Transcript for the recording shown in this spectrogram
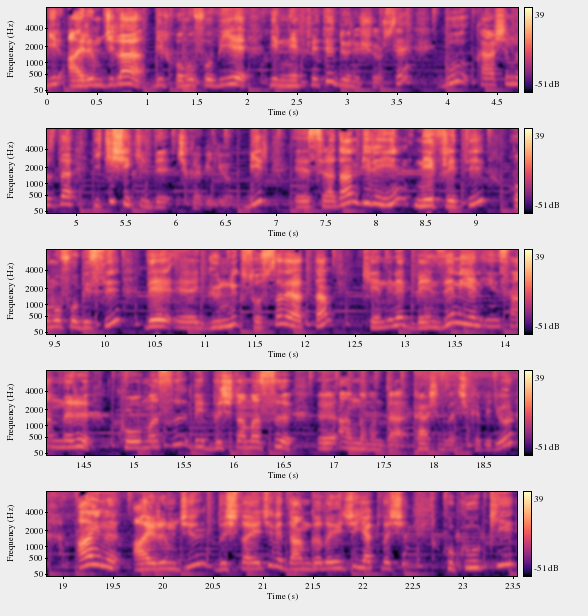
bir ayrımcılığa, bir homofobiye, bir nefrete dönüşürse bu karşımızda iki şekilde çıkabiliyor. Bir, e, sıradan bireyin nefreti, homofobisi ve e, günlük sosyal hayattan kendine benzemeyen insanları kovması ve dışlaması e, anlamında karşımıza çıkabiliyor. Aynı ayrımcı, dışlayıcı ve damgalayıcı yaklaşım hukuki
